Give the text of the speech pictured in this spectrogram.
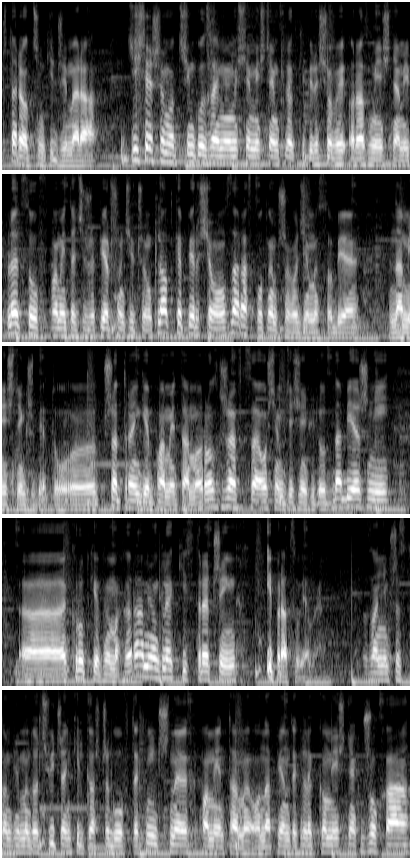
cztery odcinki Gymmera. W dzisiejszym odcinku zajmiemy się mięśniami klatki piersiowej oraz mięśniami pleców. Pamiętajcie, że pierwszą ćwiczymy klatkę piersiową, zaraz potem przechodzimy sobie na mięśnie grzbietu. Przed treningiem pamiętamy o rozgrzewce, 8-10 minut na bieżni, e, krótkie wymachy ramion, lekki stretching i pracujemy. Zanim przystąpimy do ćwiczeń, kilka szczegółów technicznych. Pamiętamy o napiętych lekko mięśniach brzucha.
